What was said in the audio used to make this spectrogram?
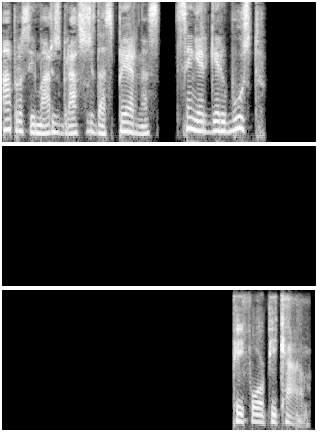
Aproximar os braços das pernas, sem erguer o busto. P4P Cam.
